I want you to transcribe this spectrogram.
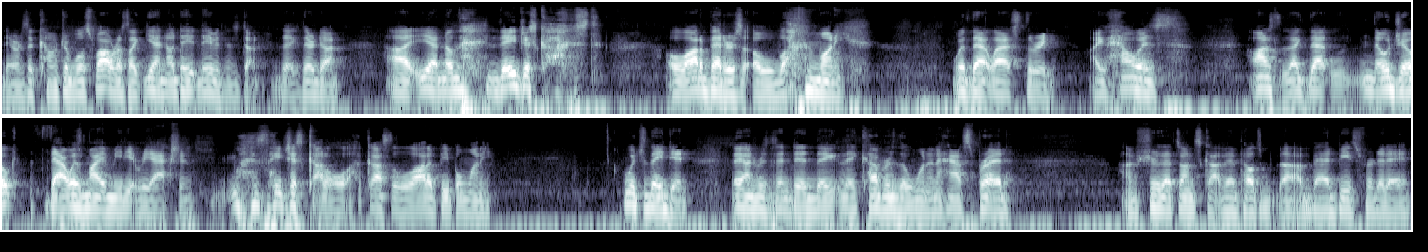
there was a comfortable spot where I was like, "Yeah, no, Davidson's done. They're done." Uh, yeah, no, they just cost a lot of betters a lot of money with that last three. Like that was honestly like that. No joke. That was my immediate reaction. Was they just got a lot, cost a lot of people money, which they did. They 100% did. They they covered the one and a half spread. I'm sure that's on Scott Van Pelt's uh, bad beats for today.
